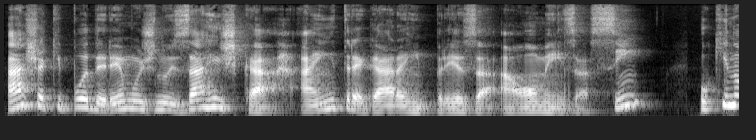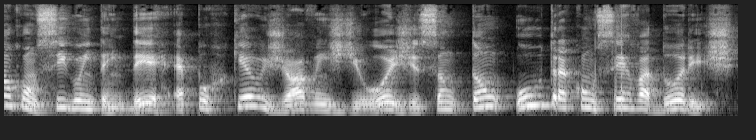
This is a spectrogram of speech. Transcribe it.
Acha que poderemos nos arriscar a entregar a empresa a homens assim? O que não consigo entender é por que os jovens de hoje são tão ultraconservadores,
